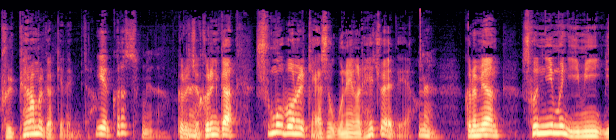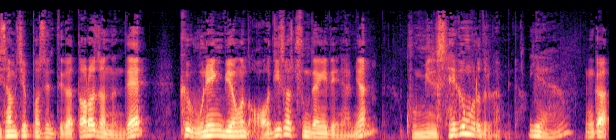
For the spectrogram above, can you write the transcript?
불편함을 겪게 됩니다. 예, 그렇습니다. 그렇죠. 네. 그러니까 20번을 계속 운행을 해줘야 돼요. 네. 그러면 손님은 이미 20, 30%가 떨어졌는데 그 운행 비용은 어디서 충당이 되냐면 국민 세금으로 들어갑니다. 예. 그러니까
